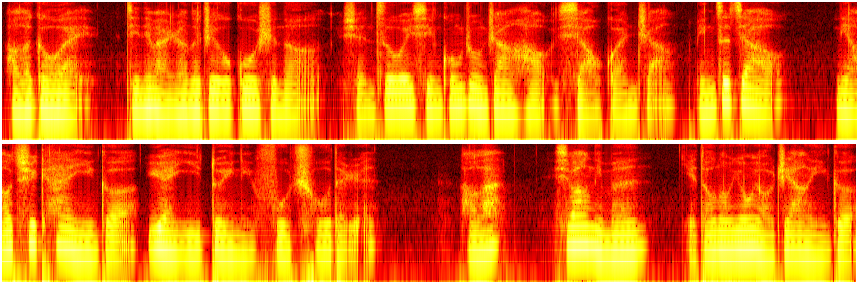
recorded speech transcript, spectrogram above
好了，各位，今天晚上的这个故事呢，选自微信公众账号“小馆长”，名字叫“你要去看一个愿意对你付出的人”。好了，希望你们也都能拥有这样一个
